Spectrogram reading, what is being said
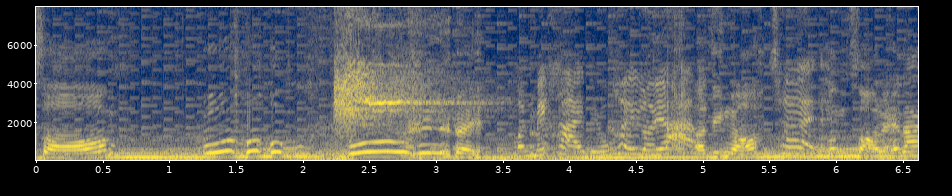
แล้วรอบที่สองเหนื่อยมันไม่คลายเบลให้เลยอะเอาจริงเหรอใช่ ต้องสอนเลยให้ได้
